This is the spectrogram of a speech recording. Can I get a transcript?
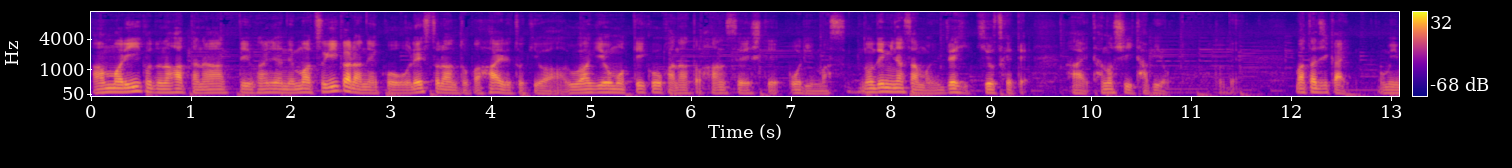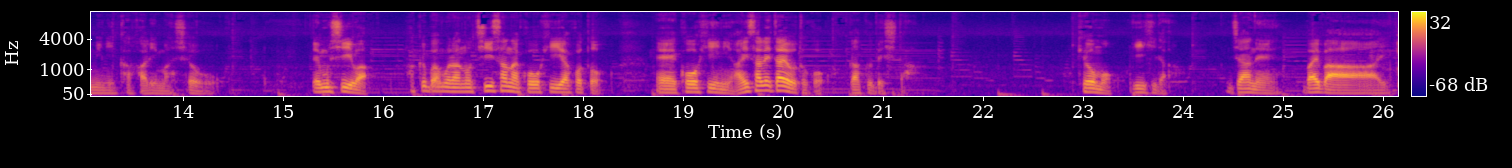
あんまりいいことなかったなっていう感じなんで、まあ次からね、こう、レストランとか入るときは上着を持っていこうかなと反省しております。ので皆さんもぜひ気をつけて、はい、楽しい旅をということで、また次回お耳にかかりましょう。MC は白馬村の小さなコーヒー屋こと、えー、コーヒーに愛されたい男、ガクでした。今日もいい日だ。じゃあね、バイバーイ。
